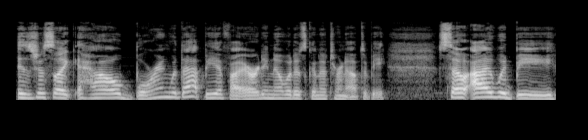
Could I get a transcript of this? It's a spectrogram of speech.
is just like how boring would that be if I already know what it's going to turn out to be. So I would be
